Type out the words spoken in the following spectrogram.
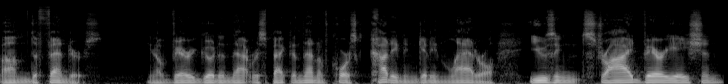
um, defenders, you know, very good in that respect. And then, of course, cutting and getting lateral, using stride variation,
